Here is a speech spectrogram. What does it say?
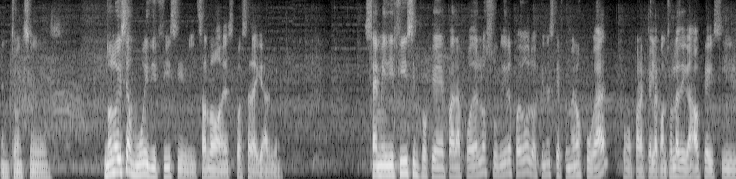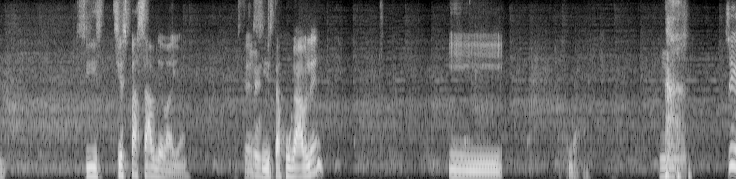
Entonces, no lo hice muy difícil, solo es cosa de alguien. Semi difícil porque para poderlo subir el juego lo tienes que primero jugar, como para que la consola diga, ok, sí, sí, sí es pasable, vaya. Este, sí. está jugable. Y... Sí,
